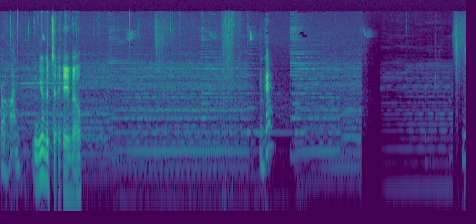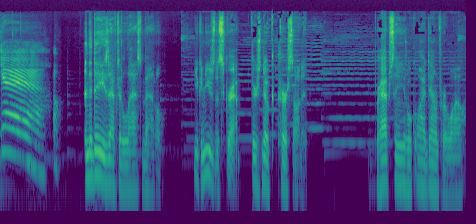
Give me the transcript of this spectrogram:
Rohan. give it to Avel. Okay. Yeah. Oh, In the days after the last battle, you can use the scrap. There's no curse on it. Perhaps things will quiet down for a while.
